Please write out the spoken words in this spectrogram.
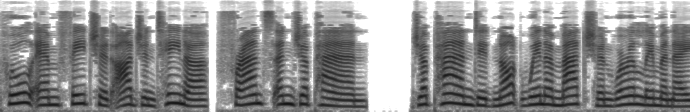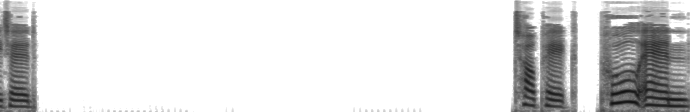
Pool M featured Argentina, France and Japan. Japan did not win a match and were eliminated. Topic: Pool N.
